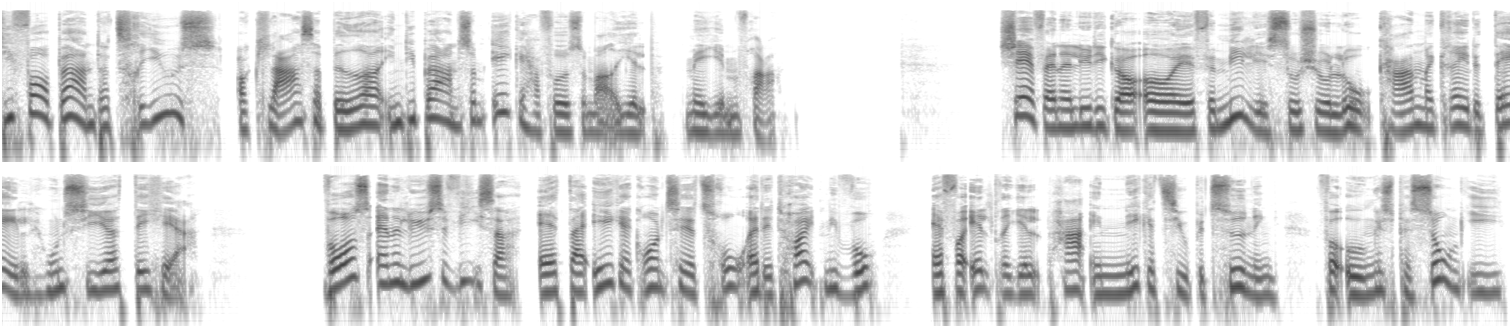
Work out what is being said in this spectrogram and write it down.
de får børn, der trives og klarer sig bedre end de børn, som ikke har fået så meget hjælp med hjemmefra. Chefanalytiker og øh, familiesociolog Karen Margrethe Dahl, hun siger det her. Vores analyse viser, at der ikke er grund til at tro, at et højt niveau af forældrehjælp har en negativ betydning for unges personlige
